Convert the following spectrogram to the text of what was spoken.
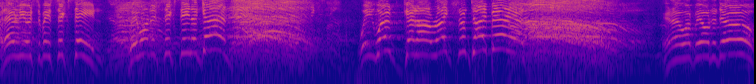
It only used to be 16. We wanted 16 again. We won't get our rights from Tiberius. You know what we ought to do?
